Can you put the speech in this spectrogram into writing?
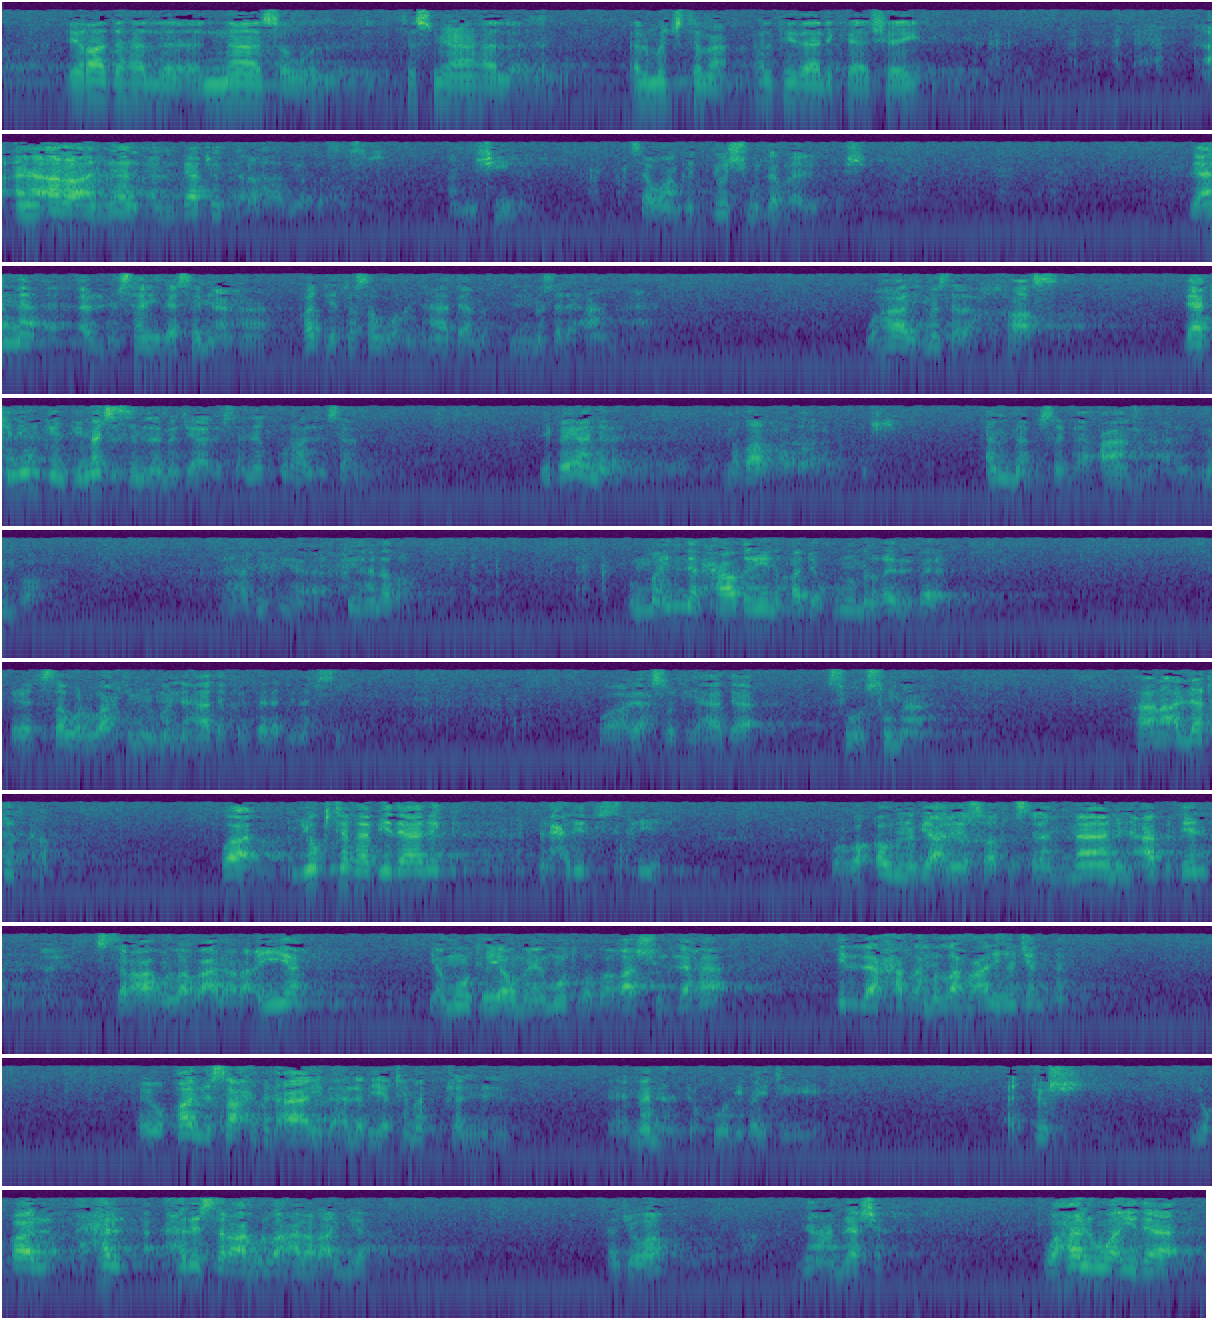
إيرادها الناس أو تسميعها المجتمع هل في ذلك شيء؟ أنا أرى أن لا تذكر هذه القصص المشينة سواء في الدش ولا غير الدش. لأن الإنسان إذا سمعها قد يتصور أن هذا مسألة عامة وهذه مسألة خاصة. لكن يمكن في مجلس من المجالس أن يذكرها الإنسان لبيان مضار هذا الدش أما بصفة عامة على المنبر فهذه فيها فيها نظر. ثم إن الحاضرين قد يكونون من غير البلد. فيتصور واحد منهم أن هذا في البلد نفسه. ويحصل في هذا سوء سمعة. أن لا تذكر. ويكتفى بذلك بالحديث الصحيح وهو قول النبي عليه الصلاة والسلام ما من عبد استرعاه الله على رعية يموت يوم يموت وهو غاش لها إلا حرم الله عليه الجنة. فيقال لصاحب العائلة الذي يتمكن من منع دخول بيته الدش يقال هل هل استرعاه الله على رعية؟ الجواب نعم لا شك. وهل هو إذا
